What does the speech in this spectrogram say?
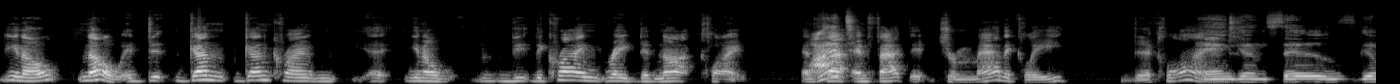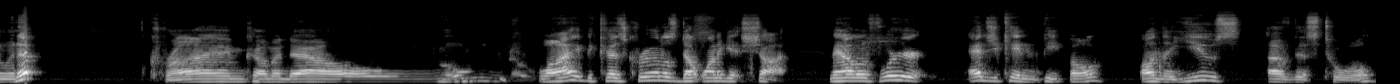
you know no, it did, gun gun crime. Uh, you know the the crime rate did not climb. In What? fa- in fact, it dramatically declined. Handgun sales going up. Crime coming down. Oh no. Why? Because criminals don't want to get shot. Now, if we're educating people on the use of this tool,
